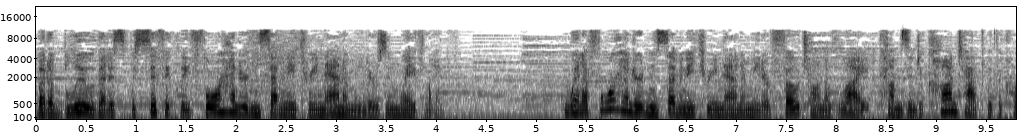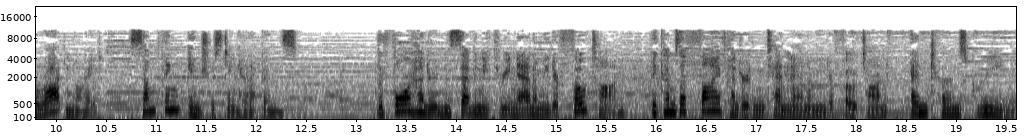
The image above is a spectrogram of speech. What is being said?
but a blue that is specifically 473 nanometers in wavelength. When a 473 nanometer photon of light comes into contact with a carotenoid, something interesting happens. The 473 nanometer photon becomes a 510 nanometer photon and turns green.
